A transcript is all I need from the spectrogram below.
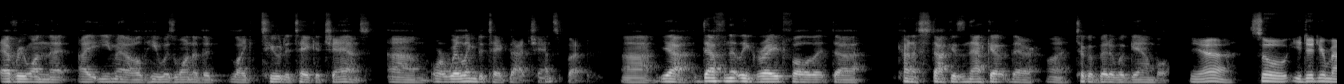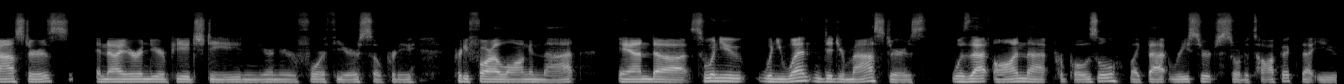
everyone that I emailed, he was one of the like two to take a chance um, or willing to take that chance. But uh, yeah, definitely grateful that uh, kind of stuck his neck out there. Uh, took a bit of a gamble. Yeah. So you did your master's and now you're into your PhD and you're in your fourth year. So pretty pretty far along in that. And uh, so when you when you went and did your masters, was that on that proposal, like that research sort of topic that you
